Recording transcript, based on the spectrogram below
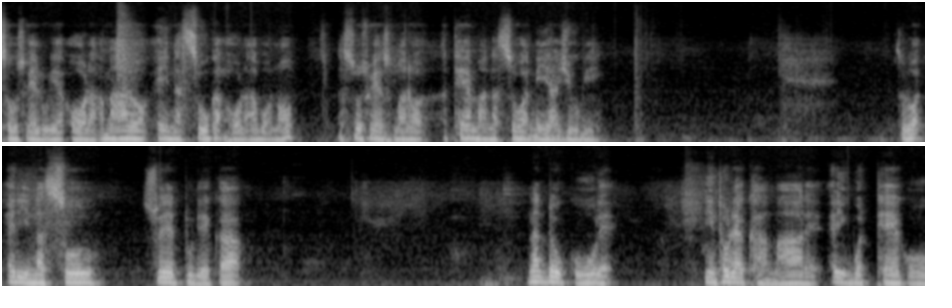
ဆိုးဆွဲလူတွေကအော်တာအမှန်တော့အဲ့နဆိုးကအော်တာပေါ့နော်နဆိုးဆွဲဆိုမှတော့အထဲမှာနဆိုးကနေရာယူပြီးဆိုတော့အဲ့ဒီနဆိုးဆွဲတဲ့သူတွေကနတ်တို့ကိုတဲ့ နင်ထုတ်တဲ့အခါမှာတဲ့အဲ့ဒီဝတ်ထဲကို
